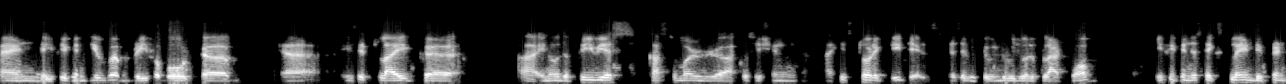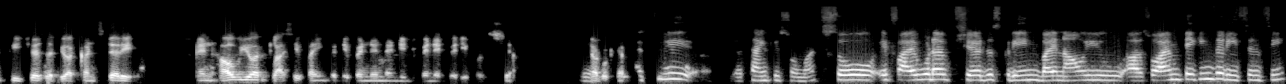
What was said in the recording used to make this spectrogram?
And if you can give a brief about, uh, is it like you know the previous customer acquisition historic details specific to individual platform? If you can just explain different features that you are considering and how you are classifying the dependent and independent variables. Yeah, yeah. that would help. Actually, thank you so much so if i would have shared the screen by now you uh, so i'm taking the recency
